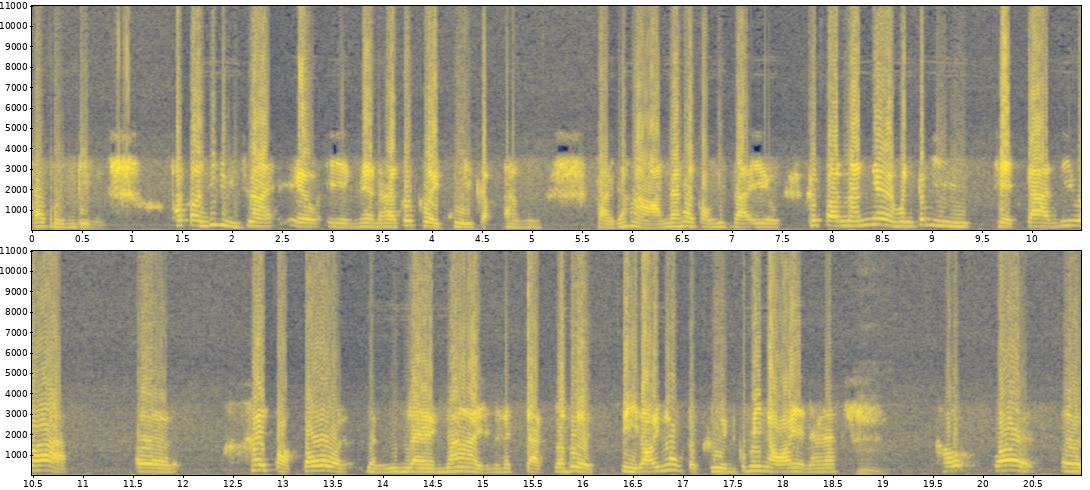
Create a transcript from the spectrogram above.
ภาคพื้นดิน เพราะตอนที่อยู่อิสราเอลเองเนี่ยนะคะ ก็เคยคุยกับทางฝ่ายทหารนะคะของอิสราเอล คือตอนนั้นเนี่ยมันก็มีเหตุการณ์ที่ว่า เออให้ตอบโต้อย่างรุนแรงได้นะคะจากระเบิด 400 ลูกต่อคืนก็ไม่น้อยอะนะคะอืมเขาว่าเออ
